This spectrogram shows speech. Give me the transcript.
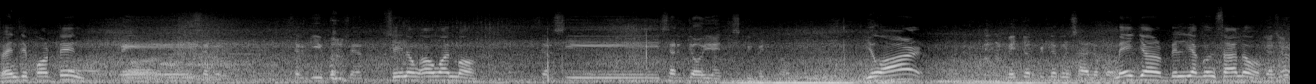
2014. Kay Sir, Sir Gibbon, sir. Sinong awan mo? Sir, si Sir Joy Esquivel po. You are Major Pila Gonzalo po. Major Villa Gonzalo. Yes, sir.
